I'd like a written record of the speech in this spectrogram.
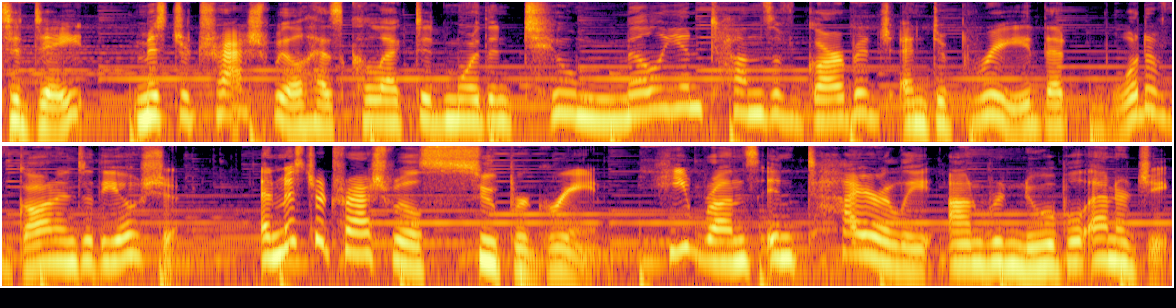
To date, Mr. Trash Wheel has collected more than 2 million tons of garbage and debris that would have gone into the ocean. And Mr. Trash Wheel's super green. He runs entirely on renewable energy.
